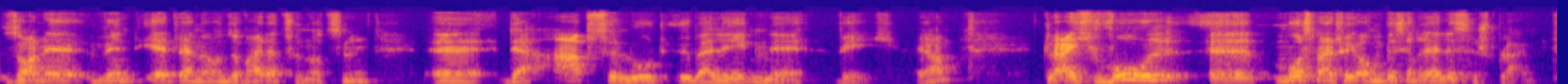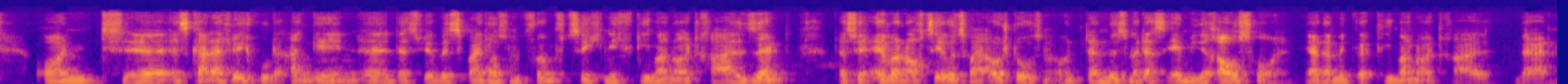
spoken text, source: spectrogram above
Sonne, Wind, Erdwärme und so weiter zu nutzen, äh, der absolut überlegene Weg. Ja? Gleichwohl äh, muss man natürlich auch ein bisschen realistisch bleiben. Und äh, es kann natürlich gut angehen, äh, dass wir bis 2050 nicht klimaneutral sind dass wir immer noch CO2 ausstoßen. Und dann müssen wir das irgendwie rausholen, ja, damit wir klimaneutral werden.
